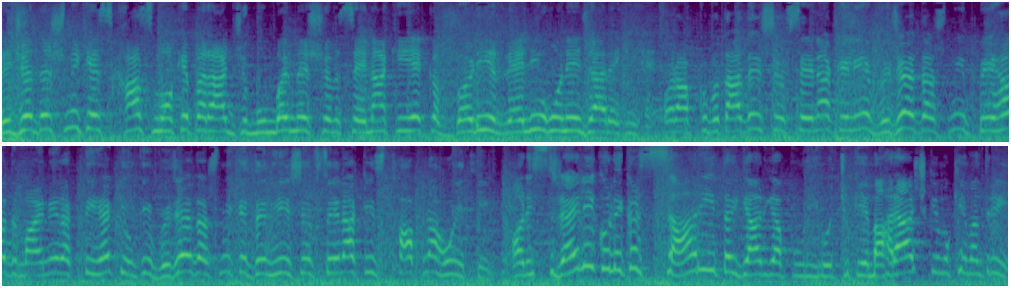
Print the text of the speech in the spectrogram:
विजयदशमी के इस खास मौके पर आज मुंबई में शिवसेना की एक बड़ी रैली होने जा रही है। और आपको बता दें शिवसेना के लिए विजयदशमी बेहद मायने रखती है क्योंकि विजयदशमी के दिन ही शिवसेना की स्थापना हुई थी। और इस रैली को लेकर सारी तैयारियाँ पूरी हो चुकी है। महाराष्ट्र के मुख्यमंत्री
